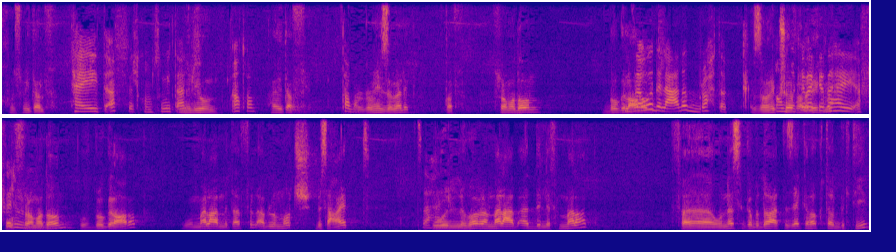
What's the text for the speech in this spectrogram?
500000 هيتقفل 500000 مليون. آه طبعا. هيتقفل. طبعا. جماهير الزمالك تقفل في رمضان برج العرب. زود العدد براحتك. الزمالك شايف كده كده هيقفلوا وفي رمضان وفي برج العرب. والملعب متقفل قبل الماتش بساعات. صحيح. واللي بره الملعب قد اللي في الملعب. ف والناس اللي كانت بتدور على التذاكر أكتر بكتير.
